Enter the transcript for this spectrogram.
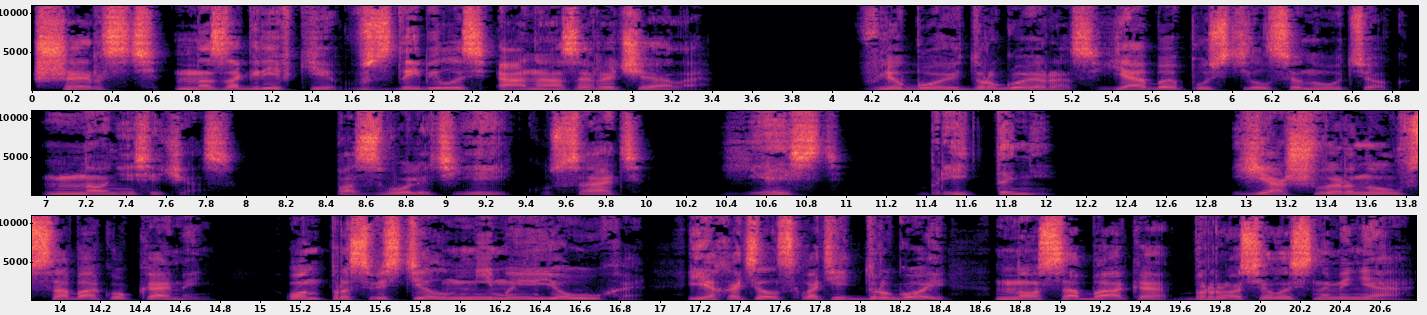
Шерсть на загривке вздыбилась, а она зарычала. В любой другой раз я бы опустился на утек, но не сейчас. Позволить ей кусать, есть, Бриттани? Я швырнул в собаку камень. Он просвистел мимо ее уха. Я хотел схватить другой, но собака бросилась на меня.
